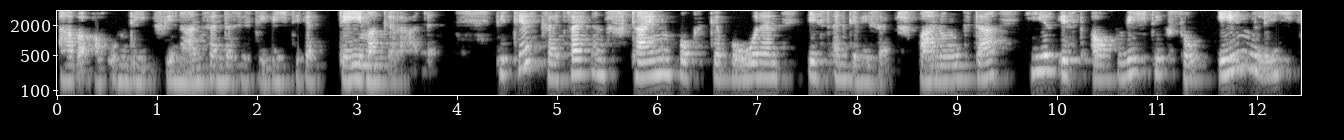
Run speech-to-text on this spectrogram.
aber auch um die Finanzen. Das ist die wichtige Thema gerade. Die Tierkreiszeichen Steinbock geboren ist eine gewisse Spannung da. Hier ist auch wichtig, so ähnlich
